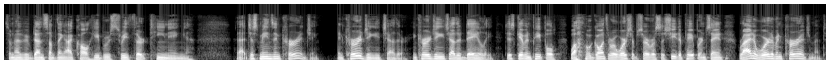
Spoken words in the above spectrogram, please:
sometimes we've done something I call Hebrews 3:13ing. That just means encouraging encouraging each other, encouraging each other daily, just giving people, while we're going through a worship service, a sheet of paper and saying, write a word of encouragement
